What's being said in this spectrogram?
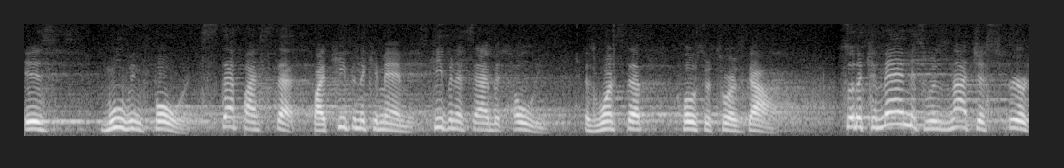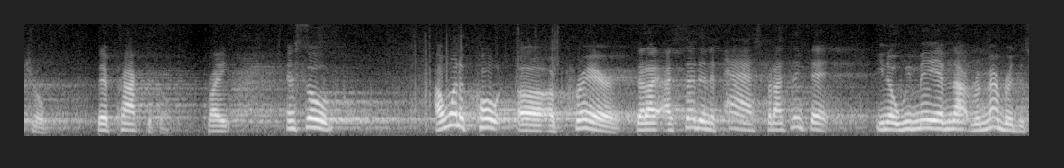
is moving forward, step by step, by keeping the commandments, keeping the Sabbath holy, is one step closer towards God. So, the commandments was not just spiritual, they're practical, right? And so, I want to quote a prayer that I, I said in the past, but I think that you know, we may have not remembered this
